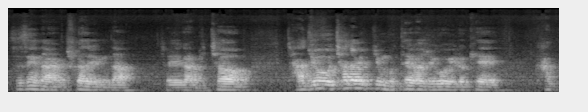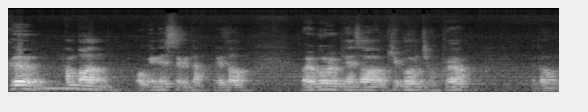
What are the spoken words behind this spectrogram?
스승의 날 축하드립니다. 저희가 미처 자주 찾아뵙진 못해가지고 이렇게 가끔 한번 오긴 했습니다. 그래서 얼굴 뵈서 기분 좋고요. 그래도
